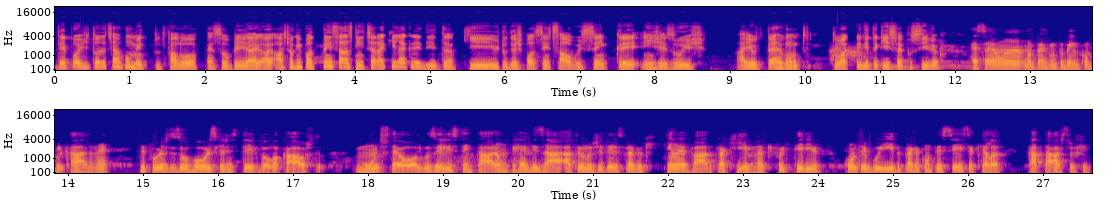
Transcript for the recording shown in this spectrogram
depois de todo esse argumento que tu falou, né, sobre. Acho que alguém pode pensar assim: será que ele acredita que os judeus podem ser salvos sem crer em Jesus? Aí eu te pergunto: tu acredita que isso é possível? Essa é uma, uma pergunta bem complicada, né? Depois dos horrores que a gente teve do Holocausto, muitos teólogos eles tentaram revisar a teologia deles para ver o que tinha levado para aquilo, né? O que foi que teria contribuído para que acontecesse aquela catástrofe.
